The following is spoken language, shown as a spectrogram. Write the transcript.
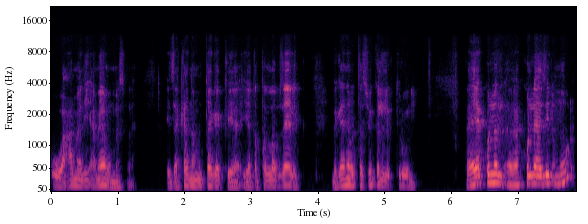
وعملي أمامه مثلا. إذا كان منتجك يتطلب ذلك بجانب التسويق الإلكتروني. فهي كل كل هذه الأمور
